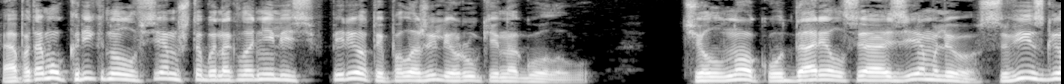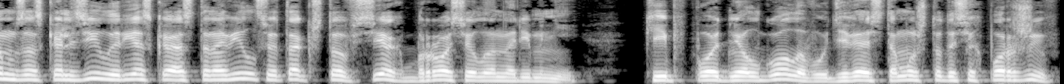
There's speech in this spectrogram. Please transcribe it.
а потому крикнул всем, чтобы наклонились вперед и положили руки на голову. Челнок ударился о землю, с визгом заскользил и резко остановился так, что всех бросило на ремни. Кип поднял голову, удивясь тому, что до сих пор жив.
